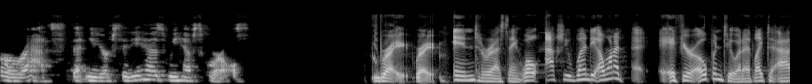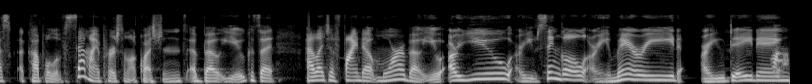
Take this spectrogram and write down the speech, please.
rats that New York City has. We have squirrels. Right, right. Interesting. Well, actually, Wendy, I want to, if you're open to it, I'd like to ask a couple of semi-personal questions about you because I I like to find out more about you. Are you are you single? Are you married? Are you dating? Uh,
